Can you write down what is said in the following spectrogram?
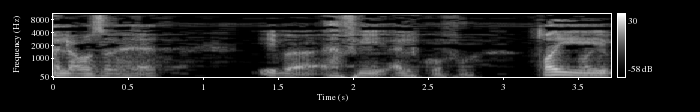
العذر هذا. يبقى في الكفر. طيب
